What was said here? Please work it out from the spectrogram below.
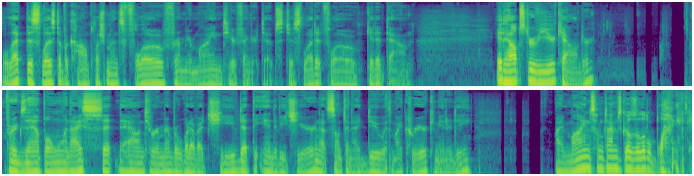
let this list of accomplishments flow from your mind to your fingertips. Just let it flow, get it down. It helps to review your calendar. For example, when I sit down to remember what I've achieved at the end of each year, and that's something I do with my career community, my mind sometimes goes a little blank.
